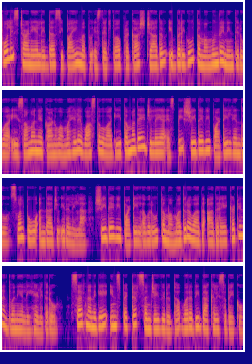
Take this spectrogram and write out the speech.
ಪೊಲೀಸ್ ಠಾಣೆಯಲ್ಲಿದ್ದ ಸಿಪಾಯಿ ಮತ್ತು ಎಸ್ಎಚ್ ಪ್ರಕಾಶ್ ಜಾಧವ್ ಇಬ್ಬರಿಗೂ ತಮ್ಮ ಮುಂದೆ ನಿಂತಿರುವ ಈ ಸಾಮಾನ್ಯ ಕಾಣುವ ಮಹಿಳೆ ವಾಸ್ತವವಾಗಿ ತಮ್ಮದೇ ಜಿಲ್ಲೆಯ ಎಸ್ಪಿ ಶ್ರೀದೇವಿ ಪಾಟೀಲ್ ಎಂದು ಸ್ವಲ್ಪವೂ ಅಂದಾಜು ಇರಲಿಲ್ಲ. ಶ್ರೀದೇವಿ ಪಾಟೀಲ್ ಅವರು ತಮ್ಮ ಮಧುರವಾದ ಆದರೆ ಕಠಿಣ ಧ್ವನಿಯಲ್ಲಿ ಹೇಳಿದರು, ಸರ್, ನನಗೆ ಇನ್ಸ್ಪೆಕ್ಟರ್ ಸಂಜಯ್ ವಿರುದ್ಧ ವರದಿ ದಾಖಲಿಸಬೇಕು.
